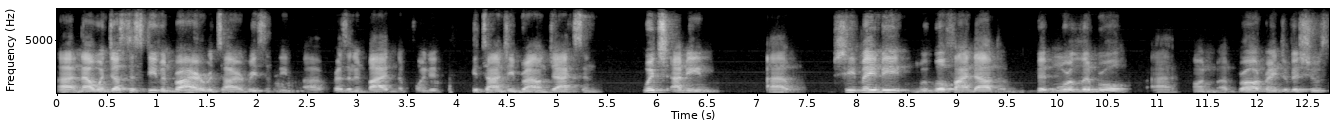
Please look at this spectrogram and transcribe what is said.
Uh, now, when Justice Stephen Breyer retired recently, uh, President Biden appointed Ketanji Brown Jackson, which I mean, uh, she may be, we'll find out, a bit more liberal uh, on a broad range of issues,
